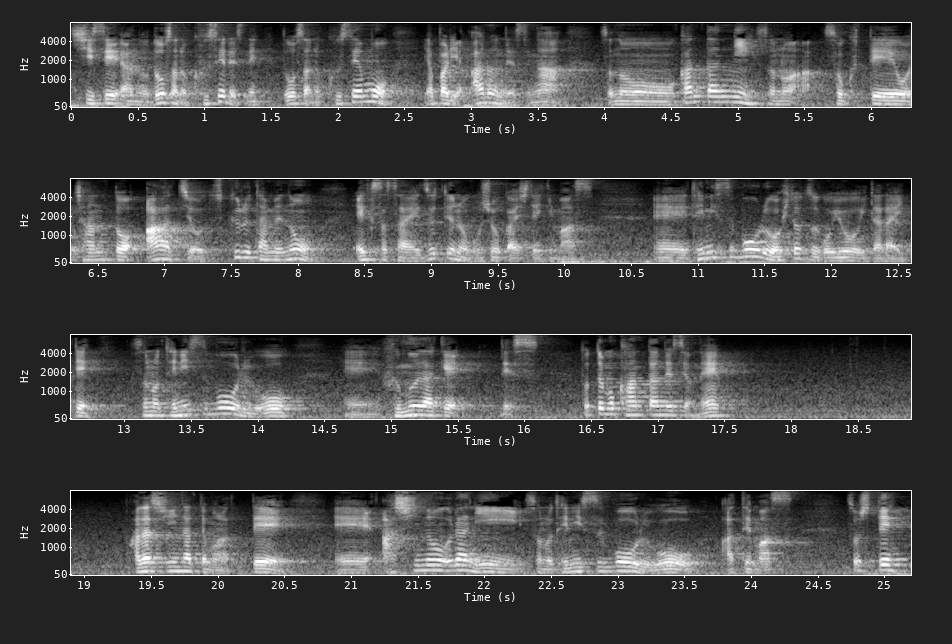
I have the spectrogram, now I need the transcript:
姿勢あの動作の癖ですね。動作の癖もやっぱりあるんですがその簡単にその測定をちゃんとアーチを作るためのエクササイズっていうのをご紹介していきます。えー、テニスボールを1つご用意いただいてそのテニスボールを、えー、踏むだけです。とっても簡単ですよね。裸足になってもらって、えー、足の裏にそのテニスボールを当てます。そして、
